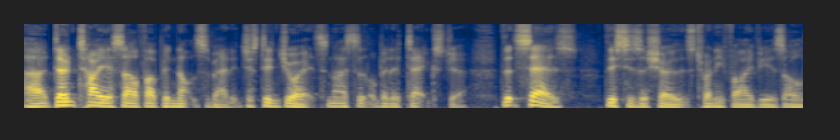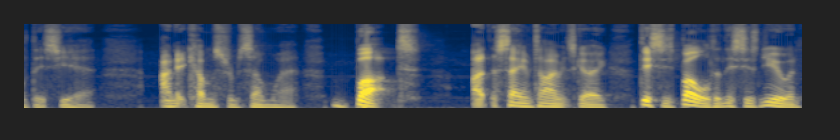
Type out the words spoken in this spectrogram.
Uh, don't tie yourself up in knots about it. Just enjoy it. It's a nice little bit of texture that says this is a show that's 25 years old this year, and it comes from somewhere. But at the same time it's going this is bold and this is new and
